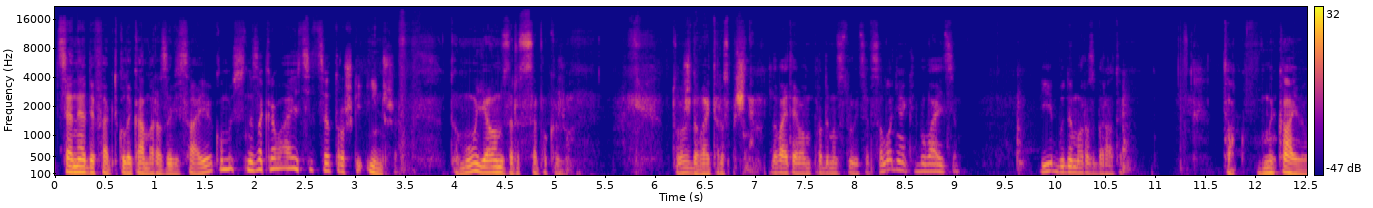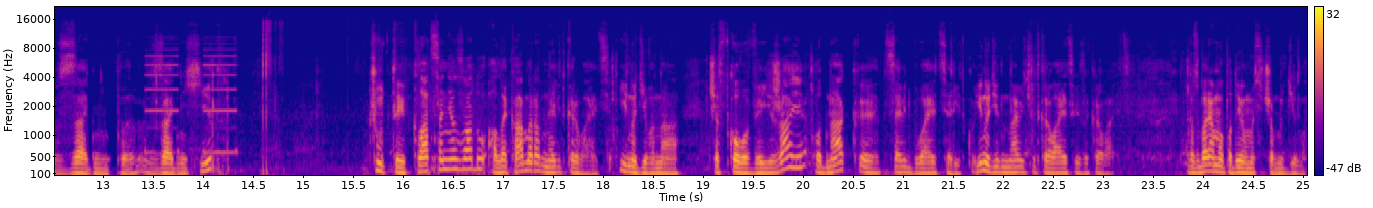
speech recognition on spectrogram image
Це не дефект, коли камера завісає комусь, не закривається, це трошки інше. Тому я вам зараз все покажу. Тож, давайте розпочнемо. Давайте я вам продемонструю це в салоні, як відбувається, і будемо розбирати. Так, вмикаю задній, задній хід. Чути клацання ззаду, але камера не відкривається. Іноді вона частково виїжджає, однак е, це відбувається рідко. Іноді навіть відкривається і закривається. Розберемо, подивимося, чому діло.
